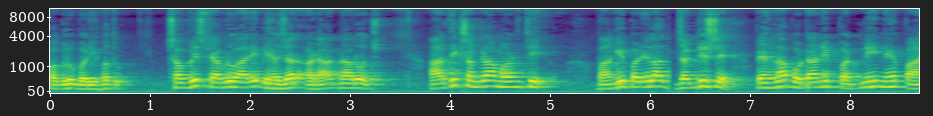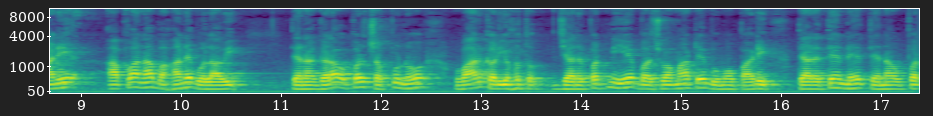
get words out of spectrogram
પગલું ભર્યું હતું. છવ્વીસ ફેબ્રુઆરી બે હજાર અઢારના રોજ આર્થિક સંક્રમણથી ભાંગી પડેલા જગદીશે પહેલા પોતાની પત્નીને પાણી આપવાના બહાને બોલાવી તેના ગળા ઉપર ચપ્પુનો વાર કર્યો હતો. જ્યારે પત્નીએ બચવા માટે બૂમો પાડી, ત્યારે તેને તેના ઉપર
